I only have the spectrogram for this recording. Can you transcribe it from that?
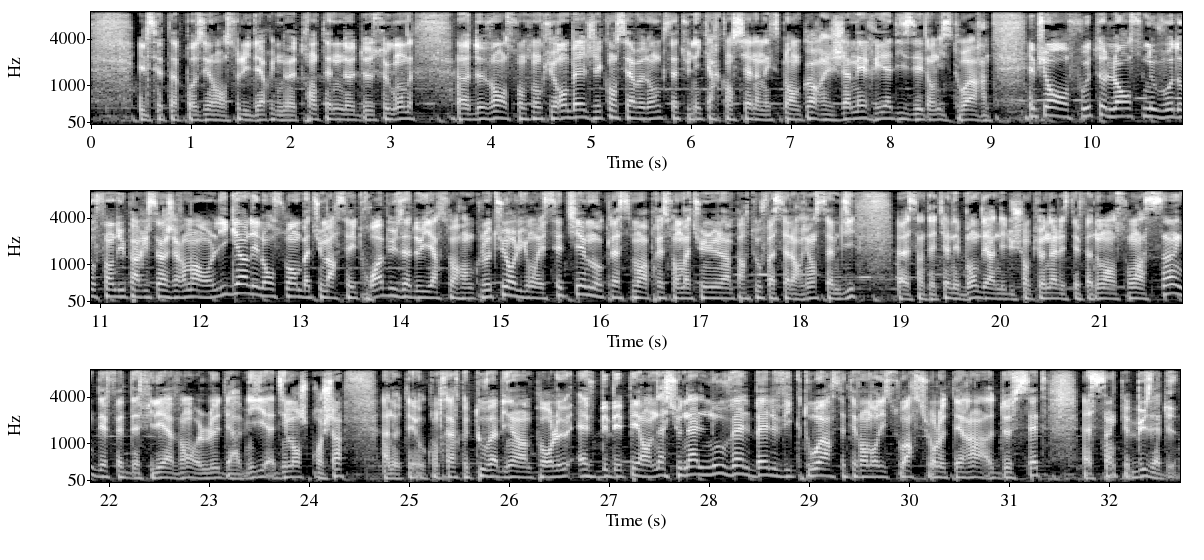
Il s'est imposé en solidaire une trentaine de secondes euh, devant son concurrent belge et conserve donc cet unique arc-en-ciel, un exploit encore jamais réalisé dans l'histoire. Et puis en foot, Lance nouveau dauphin du Paris Saint-Germain en Ligue 1. Les Lensois ont battu Marseille 3 buts à 2 hier soir en clôture. Lyon est septième au classement après son match nul un partout face à Lorient samedi. Euh, Saint-Etienne est bon dernier du championnat. Les Stéphanois en sont à 5 défaites d'affilée avant le derby dimanche prochain. À noter au contraire que tout va bien pour le FBBP en national. Nouvelle belle victoire. C'était vendredi soir sur le terrain de 7 à 5 buts à 2.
